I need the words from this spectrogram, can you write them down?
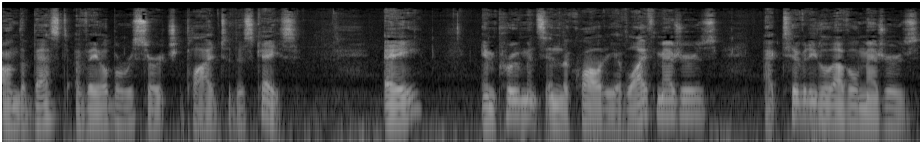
on the best available research applied to this case? A. Improvements in the quality of life measures, activity level measures,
